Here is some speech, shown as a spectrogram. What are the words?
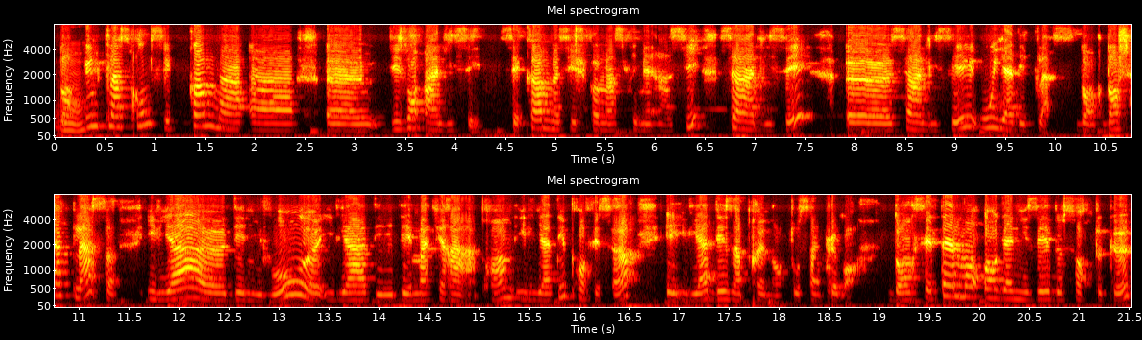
Donc, mm. une classroom, c'est comme, euh, euh, disons, un lycée. C'est comme, si je peux m'exprimer ainsi, c'est un lycée, c'est un lycée où il y a des classes. Donc, dans chaque classe, il y a des niveaux, il y a des, des matières à apprendre, il y a des professeurs et il y a des apprenants, tout simplement. Donc, c'est tellement organisé de sorte que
